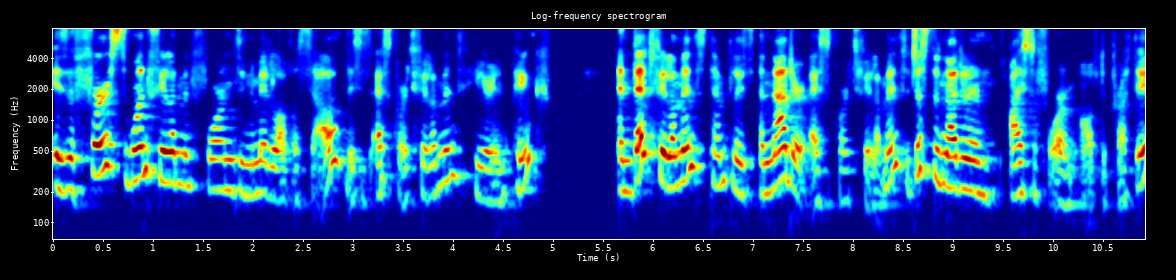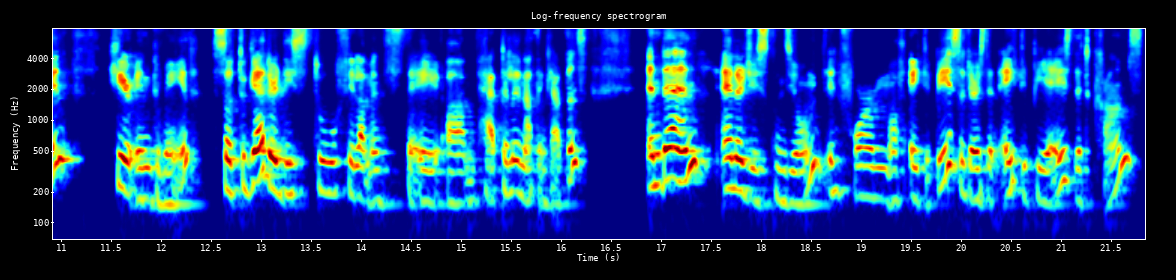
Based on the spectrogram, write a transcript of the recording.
is the first one filament forms in the middle of a cell. This is ESCRT filament here in pink. And that filament templates another ESCRT filament, just another isoform of the protein here in green. So together, these two filaments stay um, happily, nothing happens. And then energy is consumed in form of ATP. So there's an ATPase that comes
